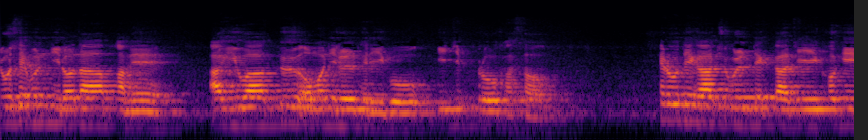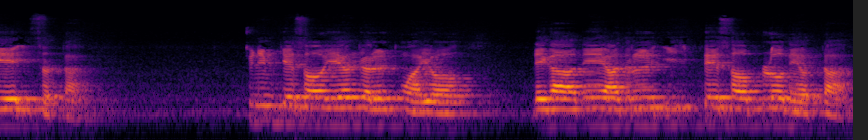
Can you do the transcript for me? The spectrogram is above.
요셉은 일어나 밤에 아기와 그 어머니를 데리고 이집트로 가서 헤로데가 죽을 때까지 거기에 있었다. 주님께서 예언자를 통하여 내가 내 아들을 이집트에서 불러내었다.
